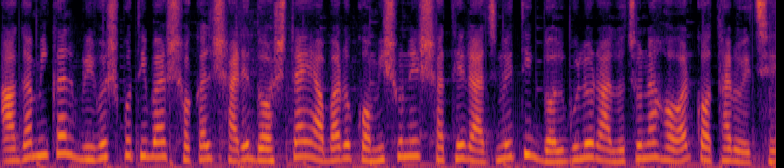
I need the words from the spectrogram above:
আগামীকাল বৃহস্পতিবার সকাল সাড়ে দশটায় আবারও কমিশনের সাথে রাজনৈতিক দলগুলোর আলোচনা হওয়ার কথা রয়েছে।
